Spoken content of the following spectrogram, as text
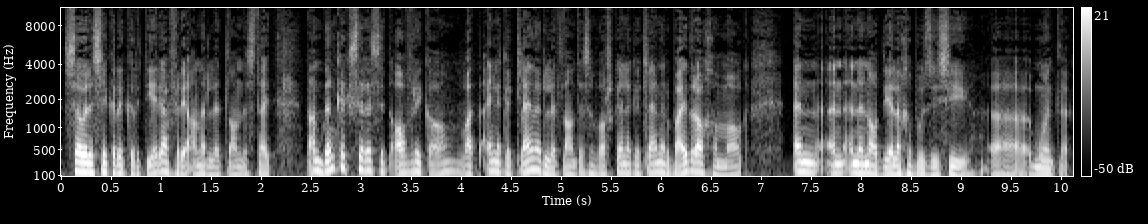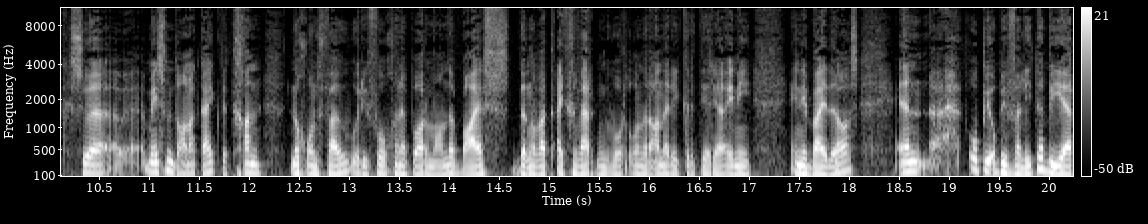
sou hulle sekere kriteria vir die ander lidlande stel dan dink ek sit Suid-Afrika wat eintlik 'n kleiner lidland is en waarskynlik 'n kleiner bydrae gemaak in in in 'n nadelige posisie uh moontlik. So mense moet daarna kyk. Dit gaan nog ontvou oor die volgende paar maande baie dinge wat uitgewerk moet word onder andere die kriteria en die en die bydraes. En uh, op die op die valuta beheer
